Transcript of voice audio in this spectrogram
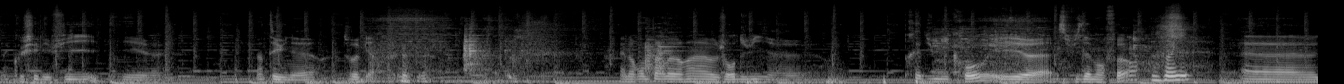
On a couché les filles et 21h, tout va bien. Alors on parlera aujourd'hui euh, près du micro et euh, suffisamment fort Oui. euh,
